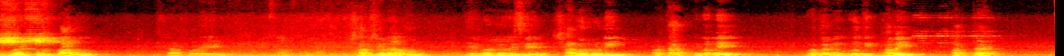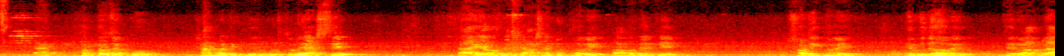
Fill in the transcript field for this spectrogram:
হুমায়ুন বালু, তারপরে শামসুল আলম, এরপরে রয়েছে সাগরণী অর্থাৎ এভাবে গতানুগতিকভাবে হত্যার এক হত্যাযজ্ঞ সাংবাদিকদের উপর চলে আসছে। তাই আমাদেরকে আশা করতে হবে বা আমাদেরকে সঠিকভাবে এগুতে হবে, যেন আমরা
